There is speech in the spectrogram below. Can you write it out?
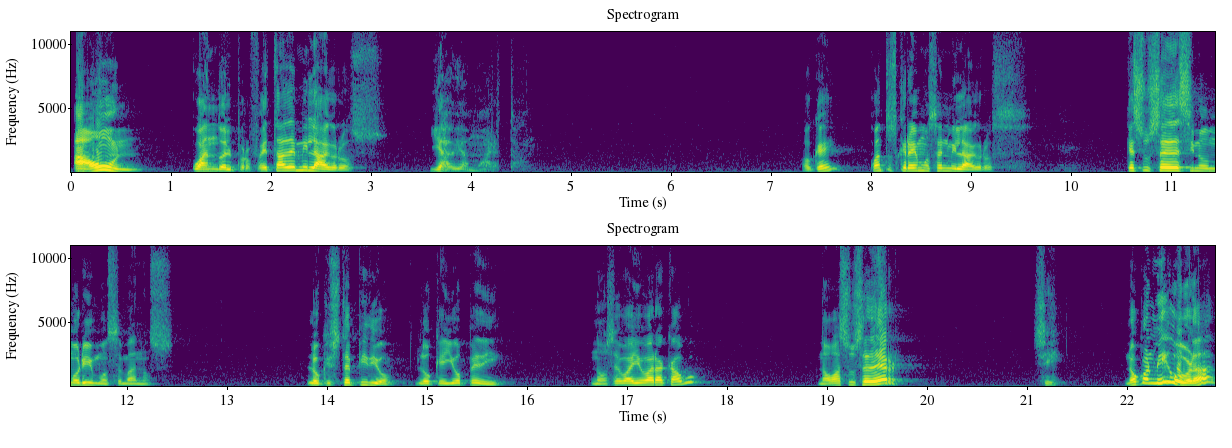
aún cuando el profeta de milagros ya había muerto. ¿Ok? ¿Cuántos creemos en milagros? ¿Qué sucede si nos morimos, hermanos? Lo que usted pidió lo que yo pedí no se va a llevar a cabo? ¿No va a suceder? Sí. No conmigo, ¿verdad?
